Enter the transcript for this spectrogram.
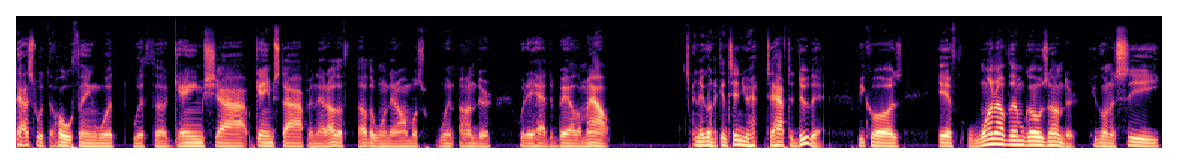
That's what the whole thing with with uh, GameStop, GameStop, and that other other one that almost went under, where they had to bail them out, and they're going to continue to have to do that because if one of them goes under, you're going to see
